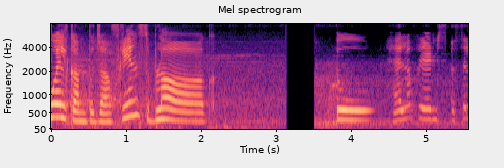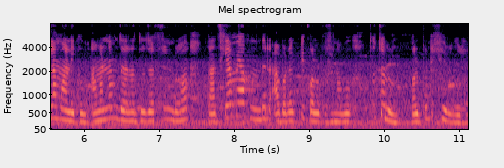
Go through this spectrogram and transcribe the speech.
ওয়েলকাম টু জাফরিন্স ব্লগ তো হ্যালো ফ্রেন্ডস আসসালামু আলাইকুম। আমার নাম জানাতু জাফরিন রোহা। আজকে আমি আপনাদের আবার একটি গল্প শোনাবো। তো চলুন, গল্পটি শুরু করি।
